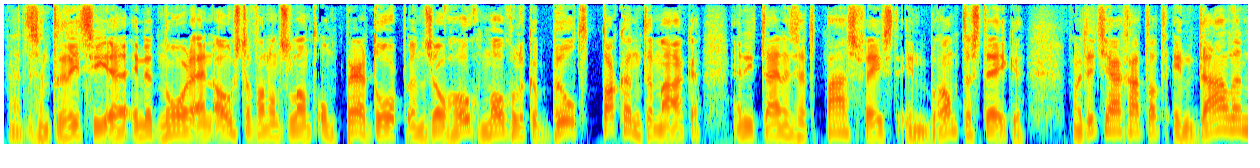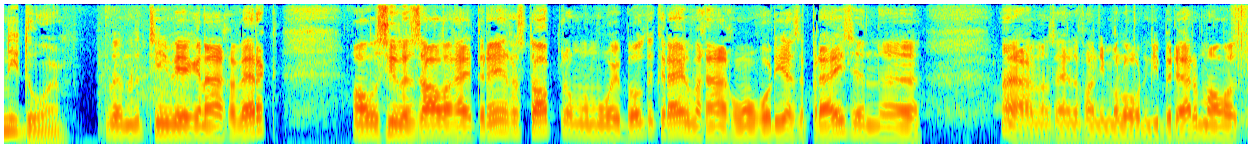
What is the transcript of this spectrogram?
Het is een traditie in het noorden en oosten van ons land om per dorp een zo hoog mogelijke bult takken te maken en die tijdens het paasfeest in brand te steken. Maar dit jaar gaat dat in Dalen niet door. We hebben er tien weken aan gewerkt. Alle ziel en zaligheid erin gestapt om een mooie bult te krijgen. We gaan gewoon voor de eerste prijs. En uh, nou ja, dan zijn er van die maloren die bederven alles.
